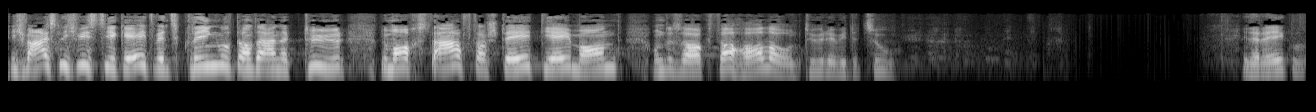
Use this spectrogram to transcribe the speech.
Ich weiß nicht, wie es dir geht, wenn es klingelt an deiner Tür, du machst auf, da steht jemand und du sagst, ah, hallo und Türe wieder zu. In der Regel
